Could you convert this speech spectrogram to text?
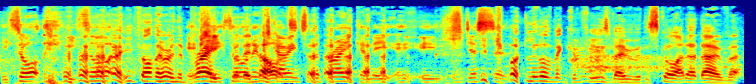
He thought he thought he thought they were in the break, He, but thought it was going to the break, and he, he, he- he just he said, got a little bit confused maybe with the score. I don't know, but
